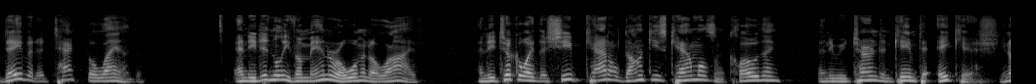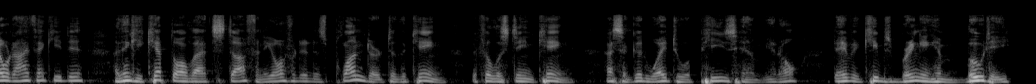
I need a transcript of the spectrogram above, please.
David attacked the land, and he didn't leave a man or a woman alive. And he took away the sheep, cattle, donkeys, camels, and clothing. And he returned and came to Achish. You know what I think he did? I think he kept all that stuff and he offered it as plunder to the king, the Philistine king. That's a good way to appease him, you know. David keeps bringing him booty,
